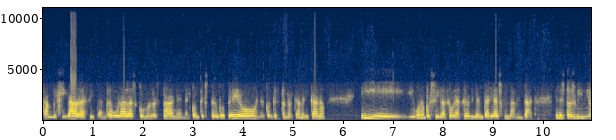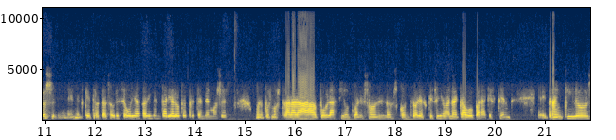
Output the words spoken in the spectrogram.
tan vigiladas y tan reguladas como lo están en el contexto europeo en el contexto norteamericano. Y, y bueno pues sí la seguridad alimentaria es fundamental en estos vídeos en el que trata sobre seguridad alimentaria lo que pretendemos es bueno pues mostrar a la población cuáles son los controles que se llevan a cabo para que estén eh, tranquilos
